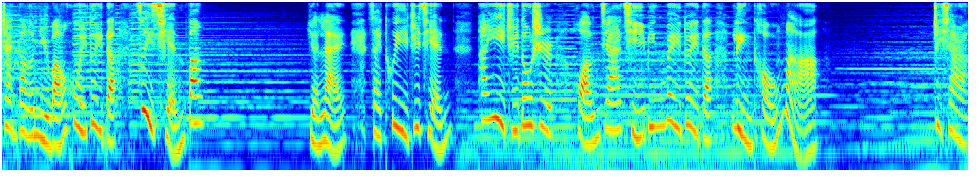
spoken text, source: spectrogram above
站到了女王护卫队的最前方。原来，在退役之前，它一直都是。皇家骑兵卫队的领头马，这下啊，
